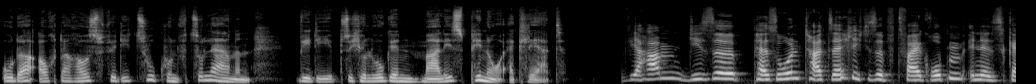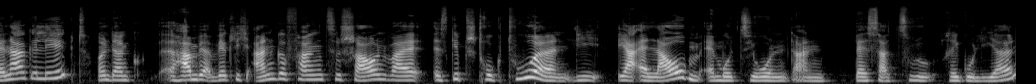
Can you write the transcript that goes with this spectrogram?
oder auch daraus für die Zukunft zu lernen, wie die Psychologin Marlies Pinot erklärt. Wir haben diese Person tatsächlich, diese zwei Gruppen in den Scanner gelegt und dann haben wir wirklich angefangen zu schauen, weil es gibt Strukturen, die ja erlauben, Emotionen dann besser zu regulieren.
